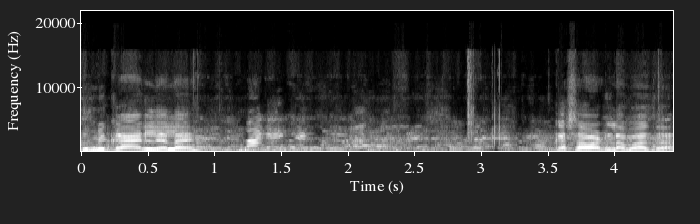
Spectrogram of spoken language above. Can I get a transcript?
तुम्ही काय आणलेलं आहे? कसा वाटला बाजार?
